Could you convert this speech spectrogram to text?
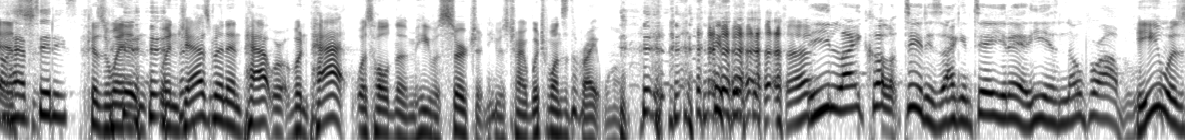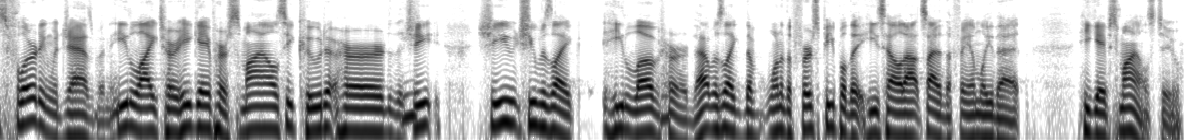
don't have titties. Because when when Jasmine and Pat were when Pat was holding him, he was searching. He was trying which one's the right one. He liked colored titties. I can tell you that. He has no problem. He was flirting with Jasmine. He liked her. He gave her smiles. He cooed at her. That She she she was like he loved her. That was like the one of the first people that he's held outside of the family that he gave smiles to.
